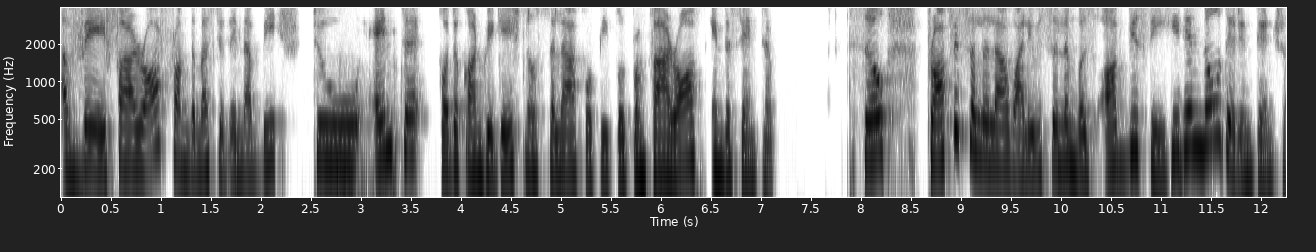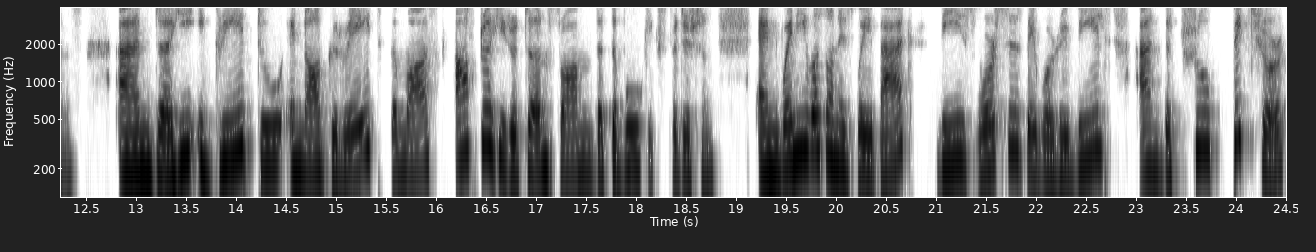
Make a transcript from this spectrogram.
away, far off from the Masjid Nabi to enter for the congregational salah for people from far off in the center. So Prophet Wasallam was obviously, he didn't know their intentions and uh, he agreed to inaugurate the mosque after he returned from the Tabuk expedition. And when he was on his way back, these verses, they were revealed and the true picture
